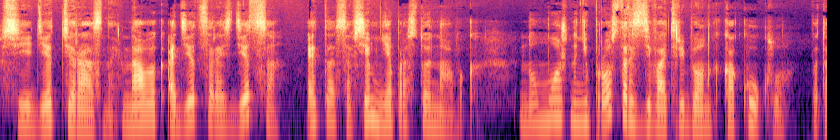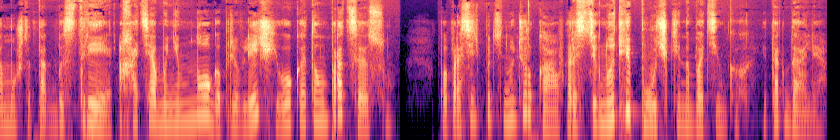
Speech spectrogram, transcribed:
все дети разные. Навык одеться, раздеться – это совсем непростой навык. Но можно не просто раздевать ребенка как куклу, потому что так быстрее, а хотя бы немного привлечь его к этому процессу. Попросить потянуть рукав, расстегнуть липучки на ботинках и так далее.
